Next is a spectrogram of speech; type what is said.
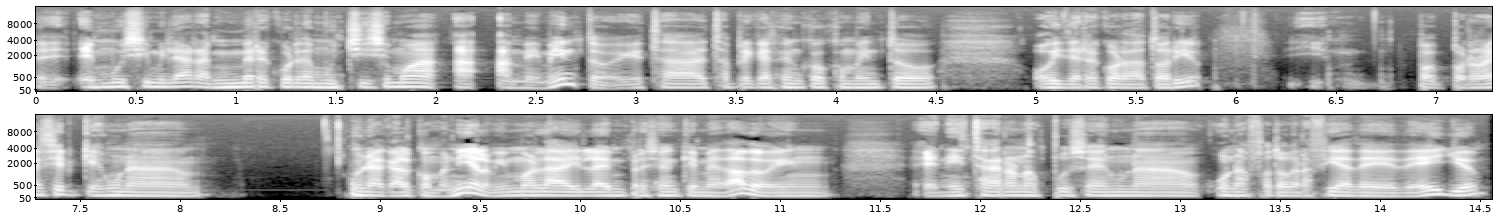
eh, es muy similar. A mí me recuerda muchísimo a, Memento, esta, esta, aplicación que os comento hoy de recordatorio. Por, no decir que es una, una calcomanía, lo mismo la, la impresión que me ha dado. En, Instagram os puse una, una fotografía de, ello.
